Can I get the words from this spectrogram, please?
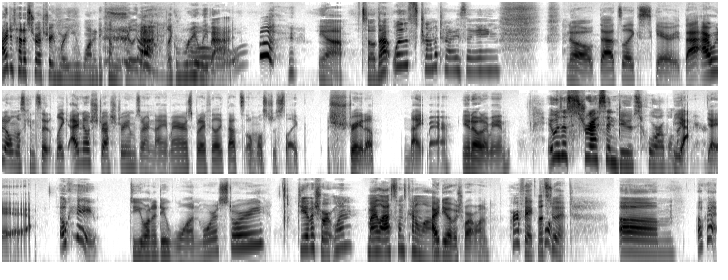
I just had a stress dream where you wanted to kill me really bad. Like really bad. Yeah. So that was traumatizing. No, that's like scary. That I would almost consider like I know stress dreams are nightmares, but I feel like that's almost just like a straight up nightmare. You know what I mean? It was a stress induced horrible nightmare. Yeah, yeah, yeah, yeah, yeah. Okay. Do you want to do one more story? Do you have a short one? My last one's kind of long. I do have a short one. Perfect. Let's Cool. do it. Um, okay.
